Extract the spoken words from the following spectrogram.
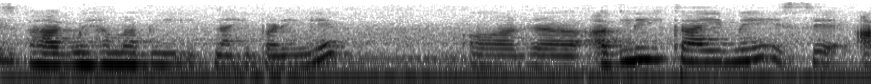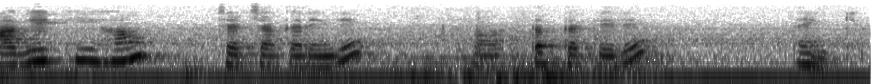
इस भाग में हम अभी इतना ही पढ़ेंगे और अगली इकाई में इससे आगे की हम चर्चा करेंगे। और तब तक के लिए थैंक यू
